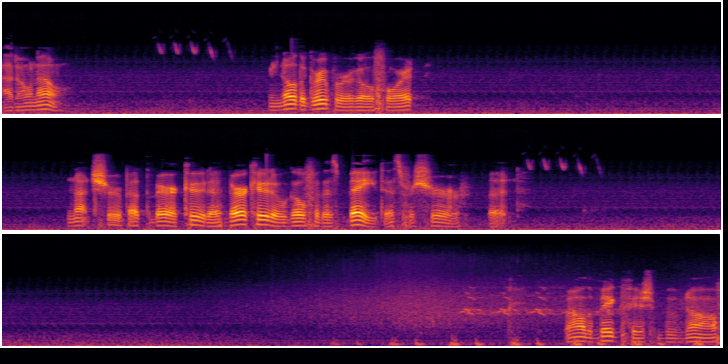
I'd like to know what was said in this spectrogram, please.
I don't know. We know the grouper will go for it. I'm not sure about the Barracuda. Barracuda will go for this bait, that's for sure, but... Well, the big fish moved off.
